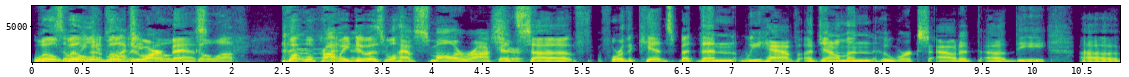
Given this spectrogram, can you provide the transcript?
We'll- we'll- can we'll do our go- best. Go up. what we'll probably do is we'll have smaller rockets Sure. uh, f- for the kids, but then we have a gentleman who works out at uh, the uh,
